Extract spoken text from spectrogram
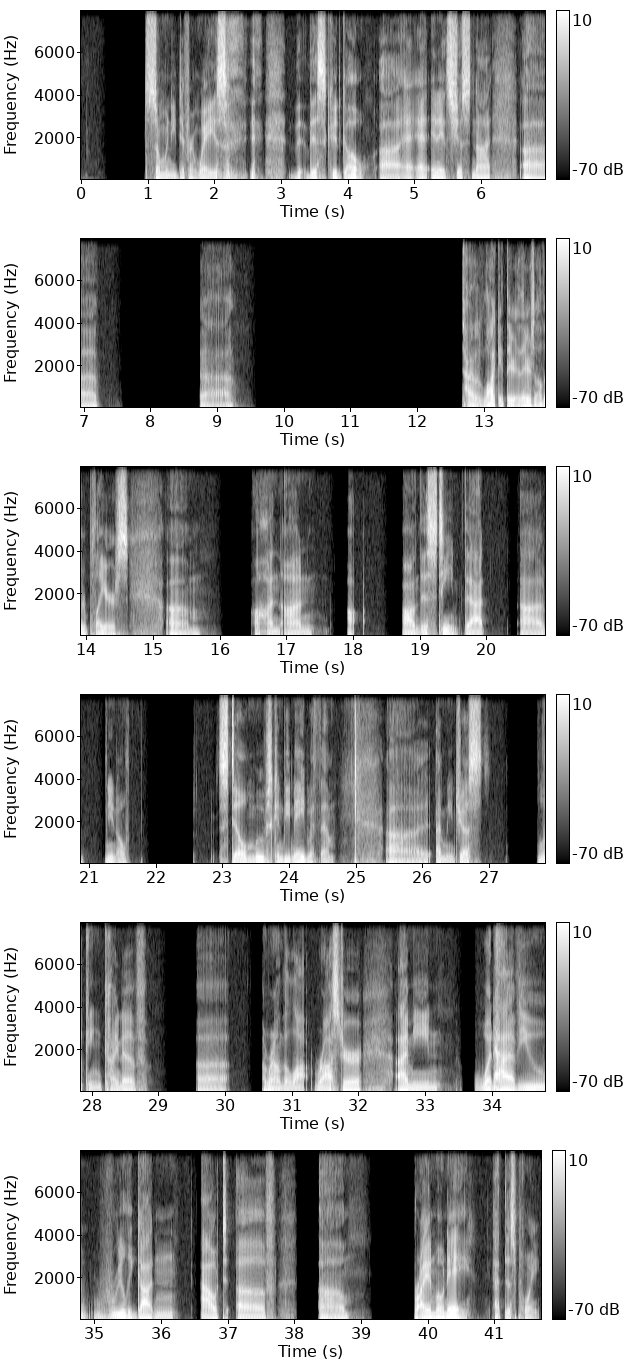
so many different ways th this could go, uh, and, and, it's just not. Uh, uh, Tyler Lockett. There, there's other players, um, on on on this team that, uh, you know, still moves can be made with them. Uh, I mean, just looking kind of, uh, around the lot roster. I mean, what have you really gotten out of, um, Bryan Mone at this point?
